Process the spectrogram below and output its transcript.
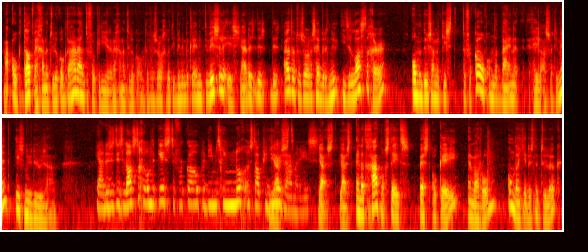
Maar ook dat, wij gaan natuurlijk ook daar ruimte voor creëren. Wij gaan natuurlijk ook ervoor zorgen dat die binnenbekleding te wisselen is. Ja, dus, dus, dus uitvaartverzorgers hebben het nu iets lastiger om een duurzame kist te verkopen. Omdat bijna het hele assortiment is nu duurzaam. Ja, dus het is lastiger om de kist te verkopen die misschien nog een stapje Juist. duurzamer is. Juist, juist. En dat gaat nog steeds best oké. En waarom? Omdat je dus natuurlijk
